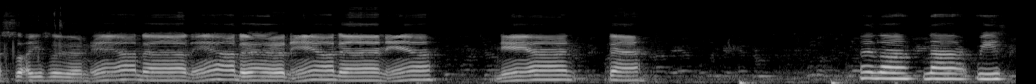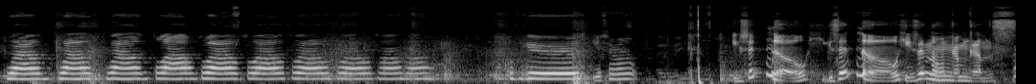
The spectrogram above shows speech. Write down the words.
I twelve twelve twelve twelve twelve twelve twelve twelve twelve twelve. You said He said no. He said no. He said no. Gum gums.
